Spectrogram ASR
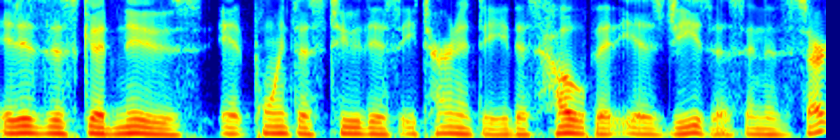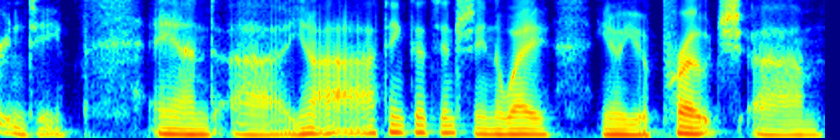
It is this good news. It points us to this eternity, this hope that is Jesus and this certainty. And, uh, you know, I, I, think that's interesting the way, you know, you approach um,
